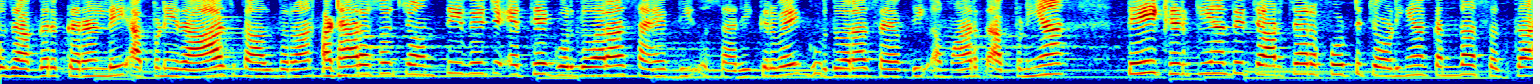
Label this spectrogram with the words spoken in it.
ਉਜਾਗਰ ਕਰਨ ਲਈ ਆਪਣੇ ਰਾਜ ਕਾਲ ਦੌਰਾਨ 1834 ਵਿੱਚ ਇੱਥੇ ਗੁਰਦੁਆਰਾ ਸਾਹਿਬ ਦੀ ਉਸਾਰੀ ਕਰਵਾਈ। ਗੁਰਦੁਆਰਾ ਸਾਹਿਬ ਦੀ ਇਮਾਰਤ ਆਪਣੀਆਂ 23 ਖਿੜਕੀਆਂ ਤੇ 4-4 ਫੁੱਟ ਚੌੜੀਆਂ ਕੰਧਾਂ ਸਦਕਾ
